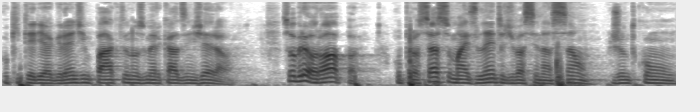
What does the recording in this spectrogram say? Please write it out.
o que teria grande impacto nos mercados em geral. Sobre a Europa, o processo mais lento de vacinação, junto com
